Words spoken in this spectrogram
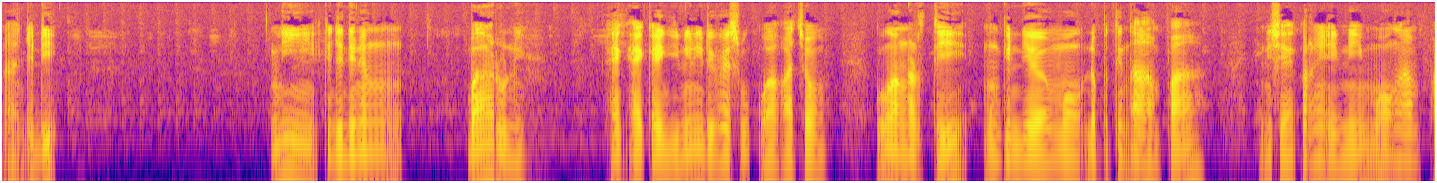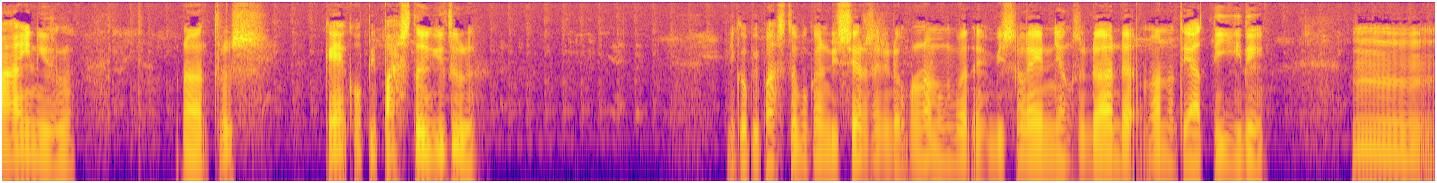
Nah jadi ini kejadian yang baru nih. Hack hack kayak gini nih di Facebook wah kacau. Gue nggak ngerti mungkin dia mau dapetin apa ini hackernya ini mau ngapain gitu loh. Nah terus kayak copy paste gitu loh di copy paste bukan di share saya tidak pernah membuat FB selain yang sudah ada. Mana hati-hati gitu hmm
